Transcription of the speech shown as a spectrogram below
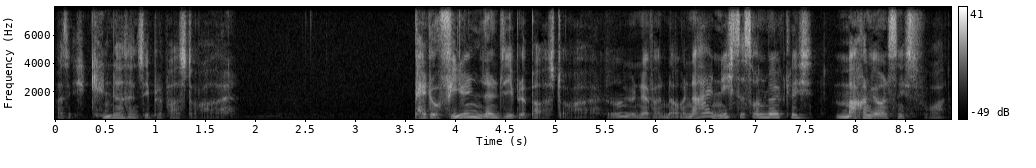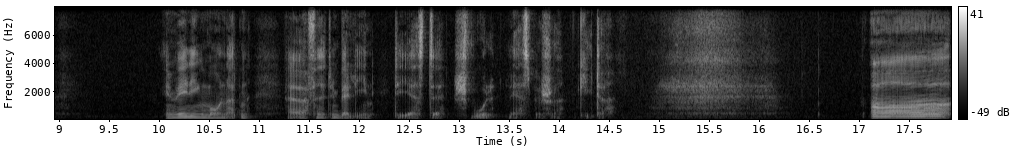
Was ich, kindersensible Pastoral? Pädophilen-sensible Pastoral? You never know. Nein, nichts ist unmöglich. Machen wir uns nichts vor. In wenigen Monaten eröffnet in Berlin die erste schwul-lesbische Kita. Oh,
